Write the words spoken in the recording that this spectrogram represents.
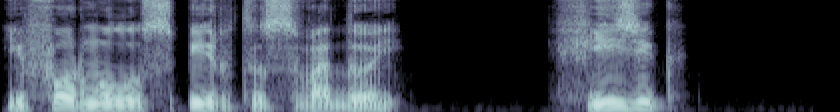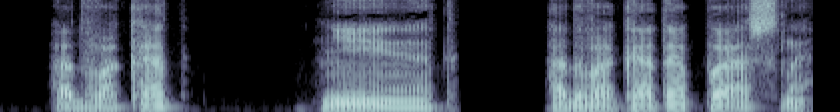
и формулу спирта с водой. Физик? Адвокат? Нет, адвокат опасно.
